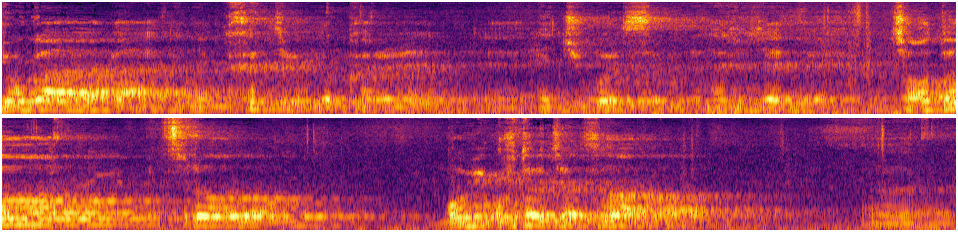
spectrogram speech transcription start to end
요가가 굉장히 큰 지금 역할을 예, 해주고 있습니다. 사실 이제 저도 수록 몸이 굳어져서 어,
